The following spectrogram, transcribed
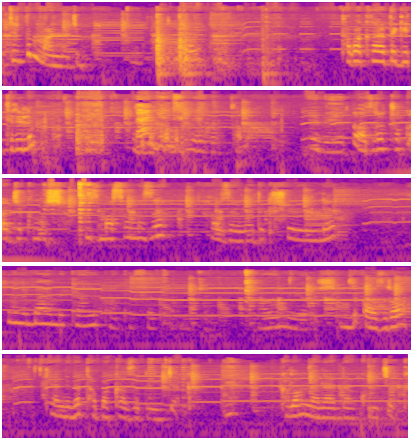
Getirdin mi anneciğim? Tabakları da getirelim. Ben getirdim. Tamam. Evet Azra çok acıkmış. Biz masamızı hazırladık şöyle. Şimdi ben bir tane patates alacağım. Alamıyoruz. Şimdi Azra kendine tabak hazırlayacak. Bakalım nelerden koyacak.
